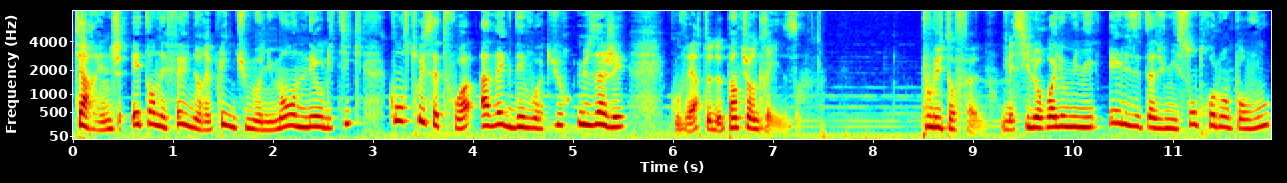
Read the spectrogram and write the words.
Carrange est en effet une réplique du monument néolithique, construit cette fois avec des voitures usagées, couvertes de peinture grise. Plutôt fun. Mais si le Royaume-Uni et les États-Unis sont trop loin pour vous,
